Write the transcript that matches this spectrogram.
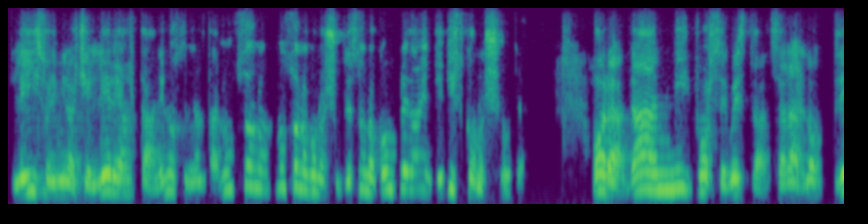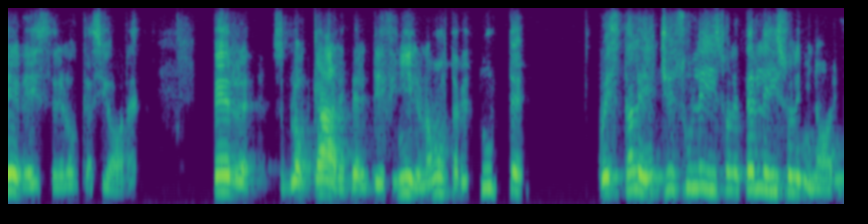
le isole minori, cioè le realtà, le nostre realtà non sono, non sono conosciute, sono completamente disconosciute. Ora, da anni, forse questa sarà, deve essere l'occasione per sbloccare, per definire una volta per tutte questa legge sulle isole per le isole minori,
